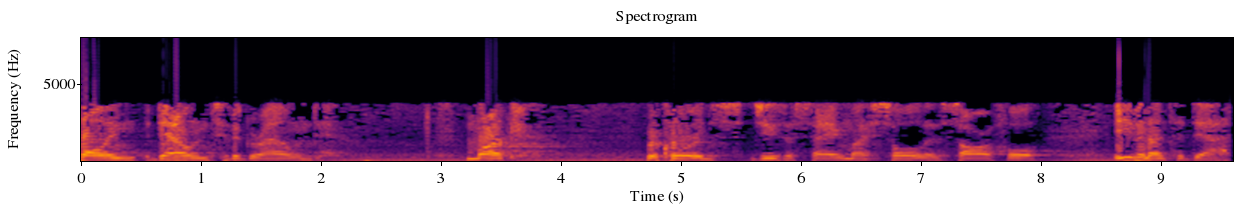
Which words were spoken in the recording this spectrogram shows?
falling down to the ground. Mark records Jesus saying, My soul is sorrowful even unto death.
